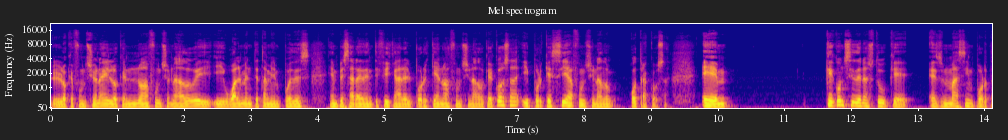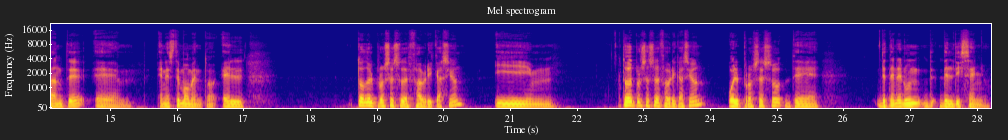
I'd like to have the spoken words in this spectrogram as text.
lo que funciona y lo que no ha funcionado y, igualmente también puedes empezar a identificar el por qué no ha funcionado qué cosa y por qué sí ha funcionado otra cosa. Em, ¿Qué consideras tú que es más importante em, en este momento? El, todo el proceso de fabricación y todo el proceso de fabricación o el proceso de, de tener un del diseño.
